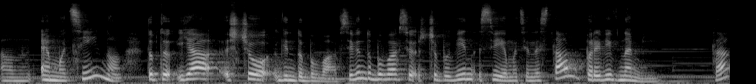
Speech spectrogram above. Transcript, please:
ем, емоційно. Тобто, я що він добивався? Він добивався, щоб він свій емоційний стан перевів на мій. Та?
